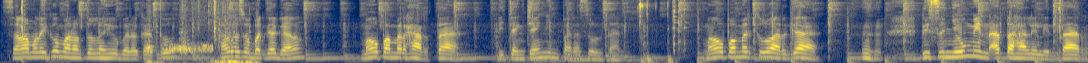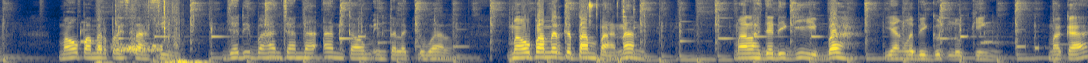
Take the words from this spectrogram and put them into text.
Assalamualaikum warahmatullahi wabarakatuh Halo Sobat Gagal Mau pamer harta? Diceng-cengin para sultan Mau pamer keluarga? Disenyumin Atta Halilintar Mau pamer prestasi? Jadi bahan candaan kaum intelektual Mau pamer ketampanan? Malah jadi gibah yang lebih good looking Maka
